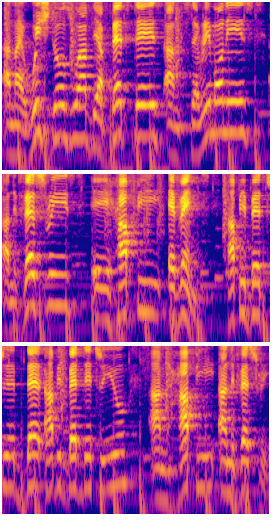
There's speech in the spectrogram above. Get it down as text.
and I wish those who have their birthdays and ceremonies, anniversaries, a happy event. Happy birthday, happy birthday to you, and happy anniversary.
